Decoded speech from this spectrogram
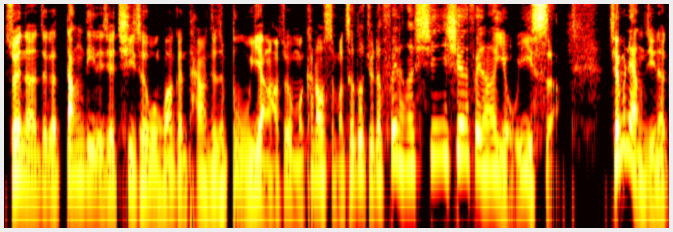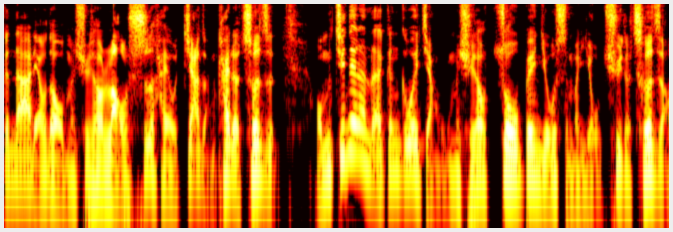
所以呢，这个当地的一些汽车文化跟台湾真是不一样啊，所以我们看到什么车都觉得非常的新鲜，非常的有意思啊。前面两集呢，跟大家聊到我们学校老师还有家长开的车子。我们今天呢，来跟各位讲我们学校周边有什么有趣的车子啊。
